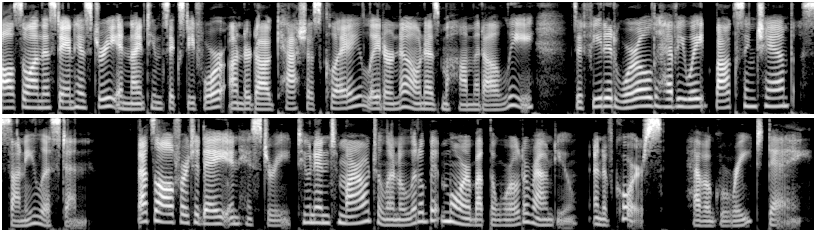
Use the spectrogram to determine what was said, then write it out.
Also on this day in history, in 1964, underdog Cassius Clay, later known as Muhammad Ali, defeated world heavyweight boxing champ Sonny Liston. That's all for today in history. Tune in tomorrow to learn a little bit more about the world around you. And of course, have a great day.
